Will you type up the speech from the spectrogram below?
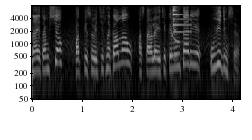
На этом все. Подписывайтесь на канал, оставляйте комментарии. Увидимся!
